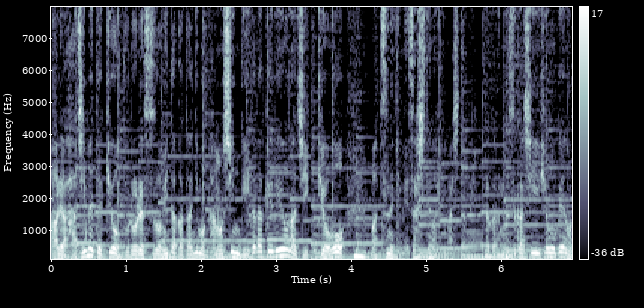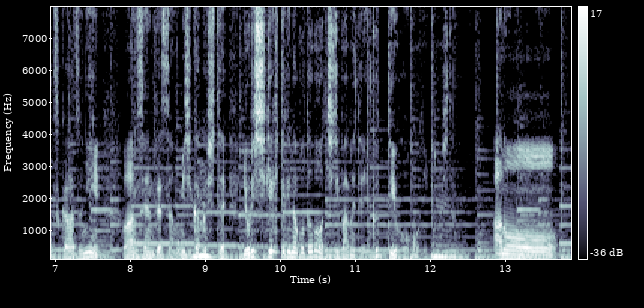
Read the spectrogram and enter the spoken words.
あるいは初めて今日プロレスを見た方にも楽しんでいただけるような実況を、うん。まあ、常に目指してはいましたね。だから難しい表現を使わずにワンセンテンスは短くして、より刺激的な言葉を散りばめていくっていう方向に行きました、あのー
